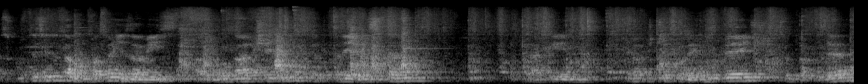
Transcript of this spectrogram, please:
a zkuste si to tam opatrně zavíst a dovotáčení, tady je listem, 5. No, jeszcze kolejny wyjść. Co to bude?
